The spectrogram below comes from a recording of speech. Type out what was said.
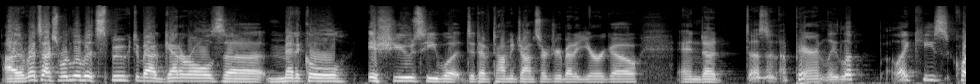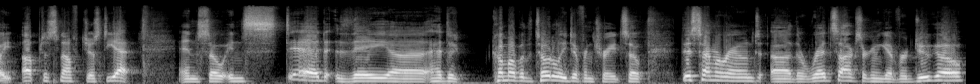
uh, the Red Sox were a little bit spooked about Gatterall's uh, medical issues. He w- did have Tommy John surgery about a year ago, and doesn't apparently look like he's quite up to snuff just yet. And so instead, they uh, had to come up with a totally different trade. So this time around, uh, the Red Sox are going to get Verdugo,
